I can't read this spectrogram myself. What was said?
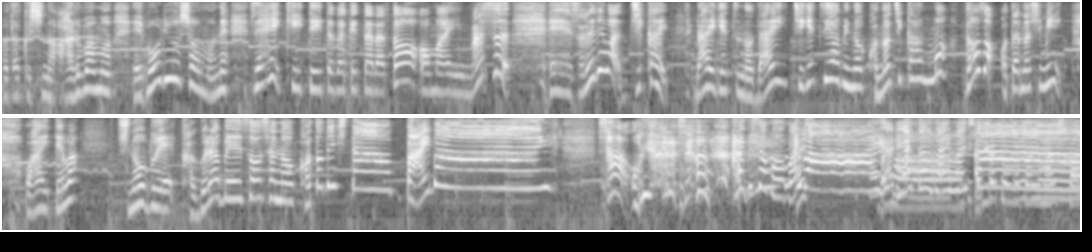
私のアルバム「エボリューション」もねぜひ聴いていただけたらと思います、えー、それでは次回来月の第1月曜日のこの時間もどうぞお楽しみお相手は忍笛神楽部演奏者のことでした。バイバーイ。さあ荻原さん原口さんもバイバイ、はい、ありがとうございましたありがとうございました。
